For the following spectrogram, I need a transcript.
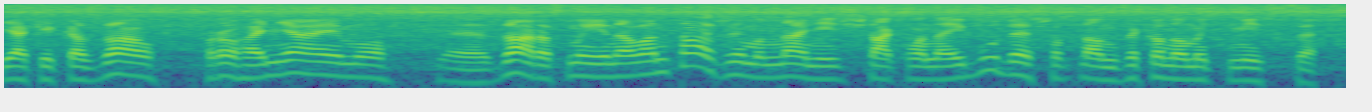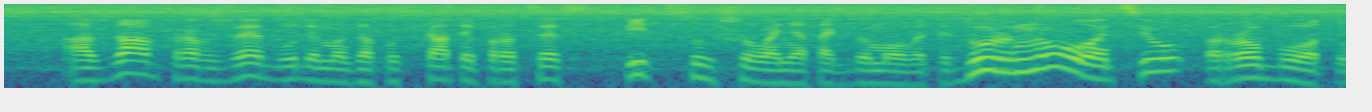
як і казав, проганяємо. Е, Зараз ми її навантажуємо, на ніч так вона і буде, щоб нам зекономити місце. А завтра вже будемо запускати процес підсушування, так би мовити. Дурну оцю роботу.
